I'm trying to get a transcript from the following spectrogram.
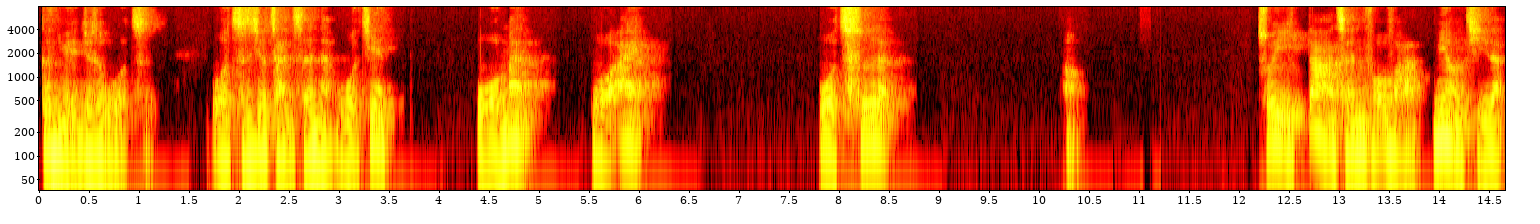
根源就是我执，我执就产生了我见、我慢、我爱、我吃了，所以大乘佛法妙极了，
